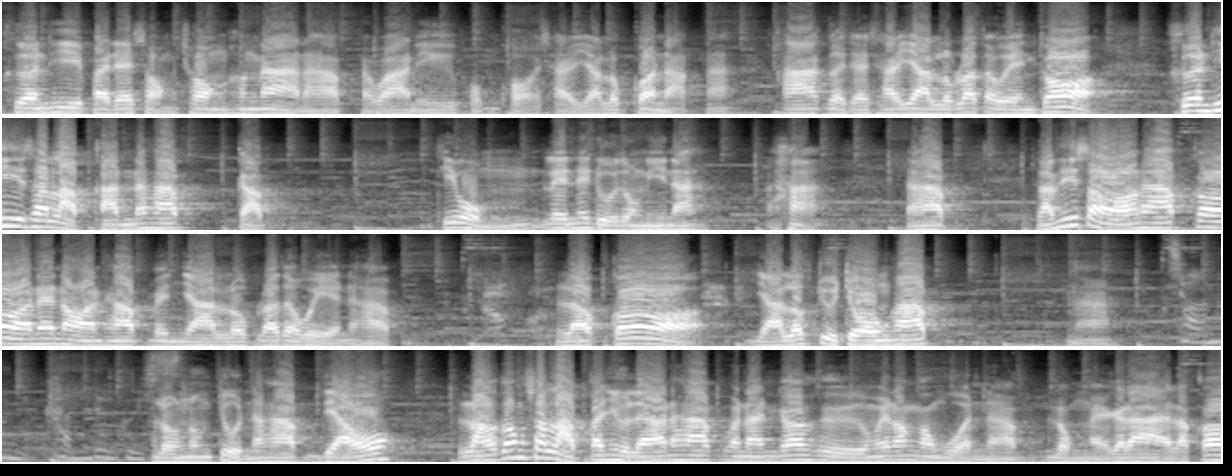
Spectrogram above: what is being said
เคลื่อนที่ไปได้ 2 ช่องข้างหน้านะครับ แต่ว่าอันนี้คือผมขอใช้ยานลบก่อนหนักนะ ถ้าเกิดจะใช้ยานลบลอดตระเวนก็เคลื่อนที่สลับกันนะครับกับที่ผมเล่นให้ดูตรงนี้นะอ่านะครับลำที่2นะครับก็แน่นอนครับเป็นยานลบลอดตระเวนนะครับ แล้วก็ยานลบจู่โจมครับนะลงตรงจุดนะครับ เดี๋ยว เราต้องสลับกันอยู่แล้วนะครับวันนั้นก็คือไม่ต้องกังวลนะครับลงไงก็ได้ แล้วก็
